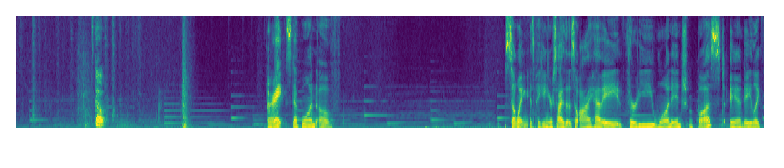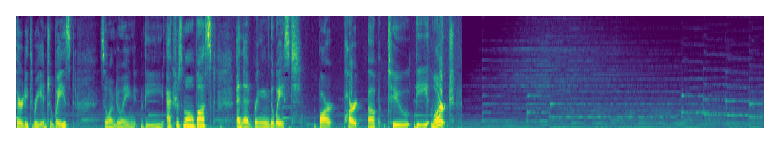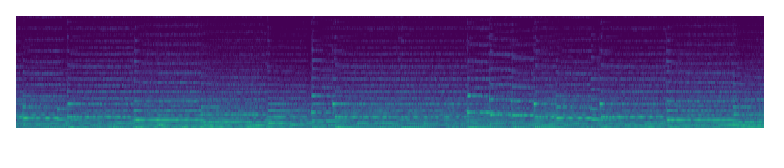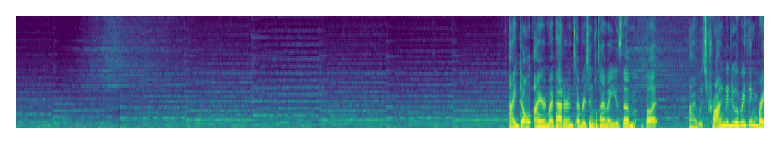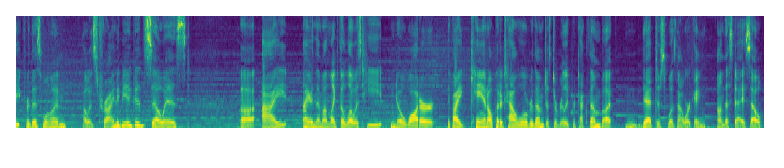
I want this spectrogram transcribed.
Let's go. All right, step one of sewing is picking your sizes. So I have a 31 inch bust and a like 33 inch waist. So I'm doing the extra small bust and then bringing the waist bar part up to the large. I don't iron my patterns every single time I use them, but I was trying to do everything right for this one. I was trying to be a good sewist. Uh, I iron them on like the lowest heat, no water. If I can, I'll put a towel over them just to really protect them, but that just was not working on this day. So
